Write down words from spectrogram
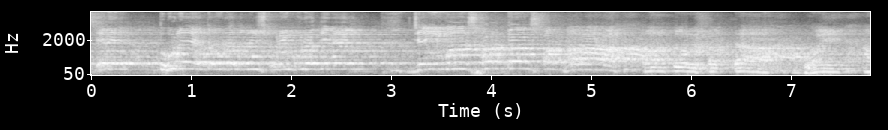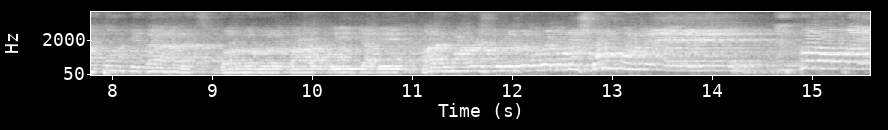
ছেড়ে সত্তা, ভয়ে আতঙ্কে তার গর্বগুলো পার হয়ে যাবে। আর মানুষগুলো দৌড়াদৌড়ি শুরু করবে। কোনো উপায়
